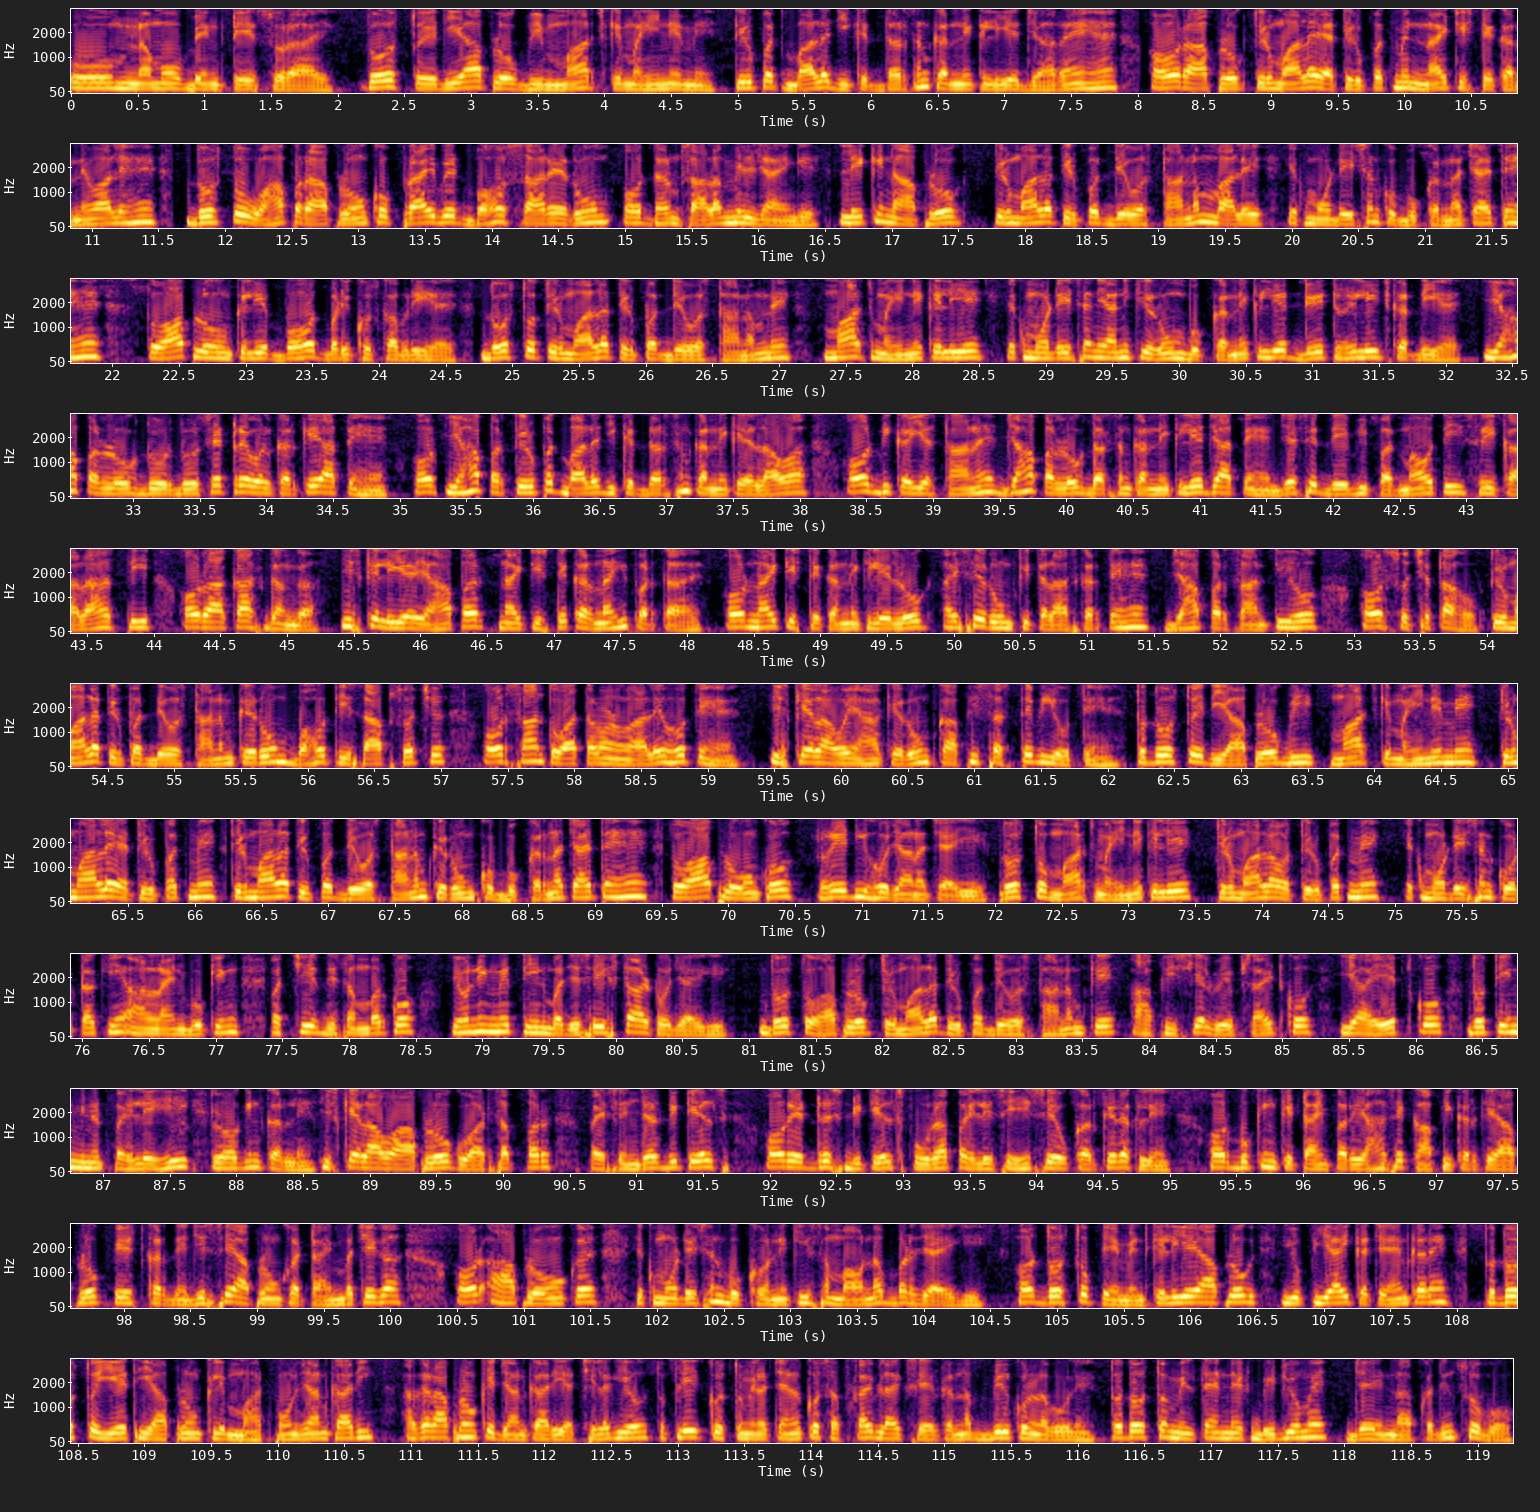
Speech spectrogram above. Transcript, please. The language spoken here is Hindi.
ओम नमो वेंकटेश्वराय। दोस्तों, यदि आप लोग भी मार्च के महीने में तिरुपति बालाजी के दर्शन करने के लिए जा रहे हैं और आप लोग तिरुमाला या तिरुपति में नाइट स्टे करने वाले हैं, दोस्तों, वहाँ पर आप लोगों को प्राइवेट बहुत सारे रूम और धर्मशाला मिल जाएँगे। लेकिन आप लोग तिरुमाला तिरुपति देवस्थानम वाले एकोमोडेशन को बुक करना चाहते हैं। तो आप लोगों के लिए बहुत बड़ी खुशखबरी है। दोस्तों, तिरुमाला तिरुपति देवस्थानम ने मार्च महीने के लिए एकोमोडेशन यानी कि रूम बुक करने के लिए डेट रिलीज़ कर दी है। यहाँ पर लोग दूर दूर से ट्रेवल करके आते हैं और यहाँ पर तिरुपत बालाजी के दर्शन करने के अलावा और भी कई स्थान है जहाँ पर लोग दर्शन करने के लिए जाते हैं, जैसे देवी पद्मावती, श्री कालाहस्ती और आकाश गंगा। इसके लिए यहाँ पर नाइट स्टे करना ही पड़ता है और नाइट स्टे करने के लिए लोग ऐसे रूम की तलाश करते हैं जहाँ पर शांति हो और स्वच्छता हो। तिरुमाला तिरुपति देवस्थानम के रूम बहुत ही साफ़, स्वच्छ और शांत वातावरण वाले होते हैं। इसके अलावा यहाँ के रूम काफ़ी सस्ते भी होते हैं। तो दोस्तों, यदि आप लोग भी मार्च के महीने में तिरुमाला या तिरुपत में तिरुमाला तिरुपत देवस्थानम के रूम को बुक करना चाहते हैं तो आप लोगों को रेडी हो जाना चाहिए। दोस्तों, मार्च महीने के लिए तिरुमाला और तिरुपत में एकोमोडेशन कोटा की ऑनलाइन बुकिंग पच्चीस दिसंबर को इवनिंग में तीन बजे से स्टार्ट हो जाएगी। दोस्तों, आप लोग तिरुमाला तिरुपति देवस्थानम के ऑफिशियल वेबसाइट को या ऐप को दो तीन मिनट पहले ही लॉगिन कर लें। इसके अलावा आप लोग व्हाट्सएप पर पैसेंजर डिटेल्स और एड्रेस डिटेल्स पूरा पहले से ही सेव करके रख लें और बुकिंग के टाइम पर यहाँ से कॉपी करके आप लोग पेस्ट कर दें, जिससे आप लोगों का टाइम बचेगा और आप लोगों का एकोमोडेशन बुक होने की संभावना बढ़ जाएगी। और दोस्तों पेमेंट के लिए आप लोग यूपीआई का चयन करें। तो दोस्तों, ये थी आप लोगों के लिए महत्वपूर्ण जानकारी। अगर आप लोगों की जानकारी अच्छी लगी हो तो प्लीज़ कुछ तो मेरा चैनल को सब्सक्राइब लाइक शेयर करना बिल्कुल ना भूलें। तो दोस्तों, मिलते हैं नेक्स्ट वीडियो में। जय हिंद, आपका दिन शुभ हो।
